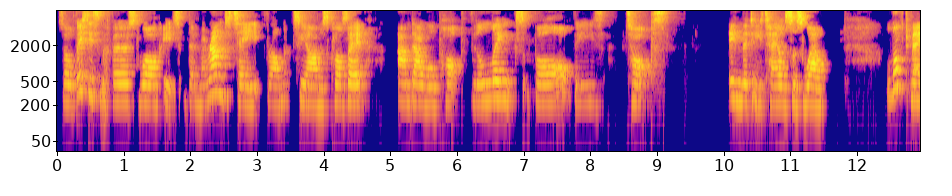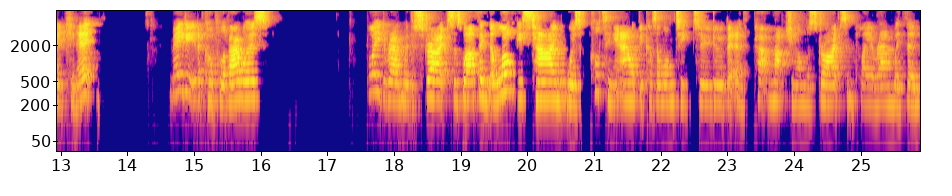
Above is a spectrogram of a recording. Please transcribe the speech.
So this is the first one. It's the Miranda tee from Tiana's Closet and I will pop the links for these tops in the details as well. Loved making it. Made it in a couple of hours played around with the stripes as well. I think the longest time was cutting it out because I wanted to do a bit of pattern matching on the stripes and play around with them.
